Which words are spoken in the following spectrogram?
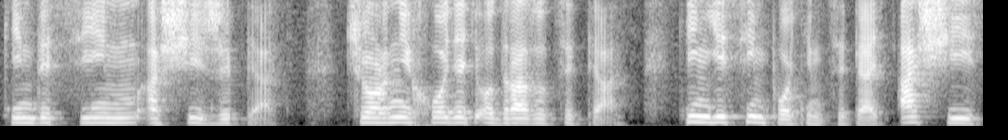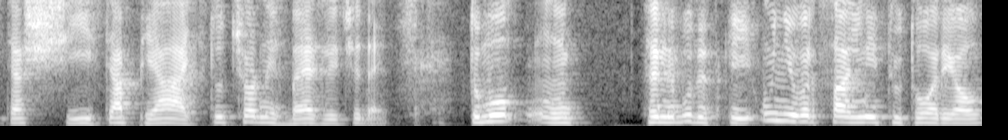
кінь Д7, А6, G5. Чорні ходять одразу С5. Кінь Е7, потім С5, А6, А6, А5. Тут чорних безліч ідей. Тому це не буде такий універсальний туторіал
